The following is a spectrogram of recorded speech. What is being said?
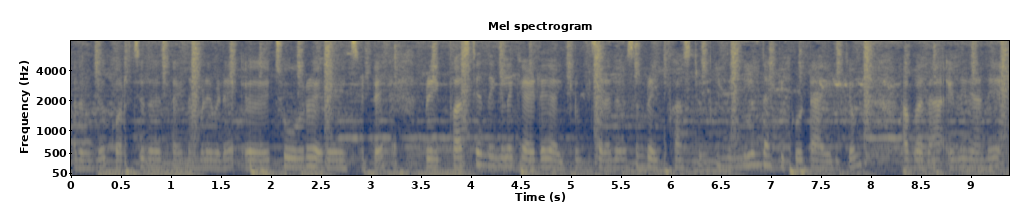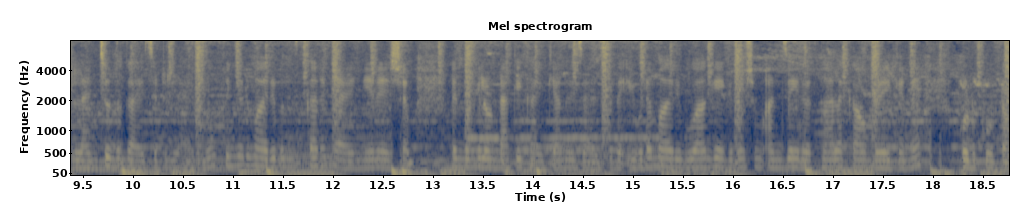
അതുകൊണ്ട് കുറച്ച് ദിവസമായി നമ്മളിവിടെ ചോറ് വരെ വെച്ചിട്ട് ബ്രേക്ക്ഫാസ്റ്റ് എന്തെങ്കിലുമൊക്കെ ആയിട്ട് കഴിക്കും. ചില ദിവസം ബ്രേക്ക്ഫാസ്റ്റും എന്തെങ്കിലും തട്ടിക്കൂട്ടായിരിക്കും. അപ്പോൾ അതാ ഇന്ന് ഞാൻ ലഞ്ചൊന്നും കഴിച്ചിട്ടില്ലായിരുന്നു. പിന്നെ ഒരു മരുഭ നിസ്കാരം കഴിഞ്ഞതിന് ശേഷം എന്തെങ്കിലും ഉണ്ടാക്കി കഴിക്കാമെന്ന് വിചാരിച്ചത്. ഇവിടെ മരുഭുവാങ്കി ഏകദേശം അഞ്ച് ഇരുപത്തിനാലൊക്കെ ആകുമ്പോഴേക്കും തന്നെ കൊടുക്കും കേട്ടോ.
